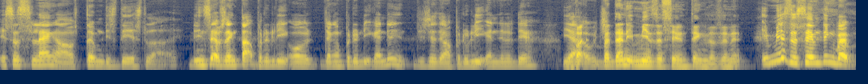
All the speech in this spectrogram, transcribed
it's a slang of term these days lah. Instead of saying tak peduli or jangan pedulikan dia, you say jangan pedulikan je dia. Yeah, but which, but then it means the same thing, doesn't it? it means the same thing, but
